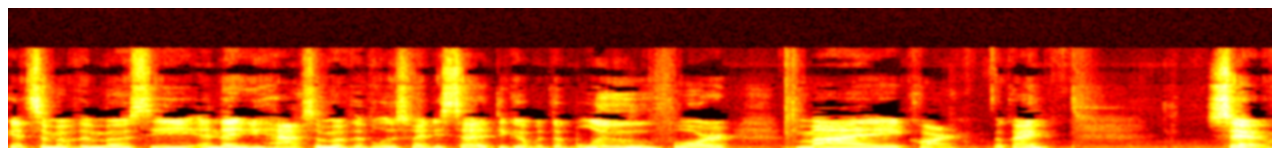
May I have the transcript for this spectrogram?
Get some of the mossy, and then you have some of the blue. So I decided to go with the blue for my card. Okay. So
